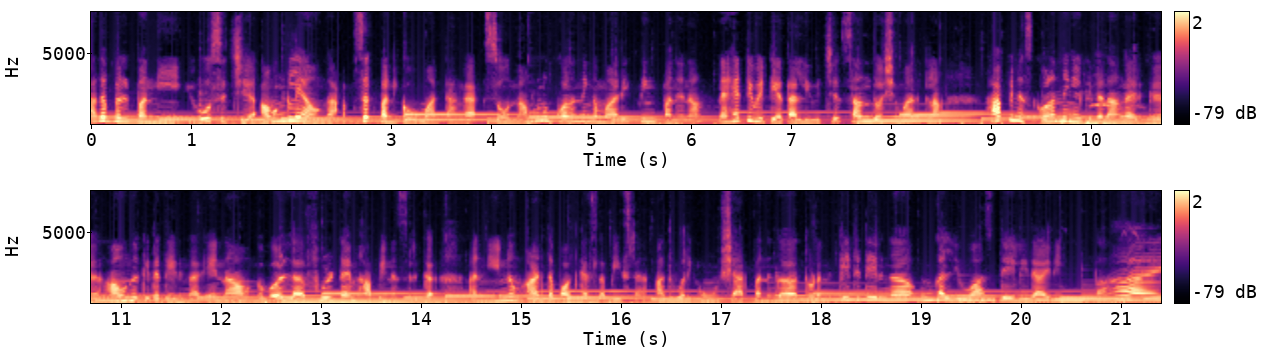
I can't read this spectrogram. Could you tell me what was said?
அதை பில் பண்ணி யோசிச்சு அவங்களே அவங்க அப்செட் பண்ணிக்கவும் மாட்டாங்க. ஸோ நம்மளும் குழந்தைங்க மாதிரி திங்க் பண்ணுனா நெகட்டிவிட்டியை தள்ளி வச்சு சந்தோஷமாக இருக்கலாம். ஹாப்பினஸ் குழந்தைங்க கிட்ட தாங்க இருக்குது அவங்க கிட்ட தேடுங்க. ஏன்னா அவங்க வேர்ல்டில் ஃபுல் டைம் ஹாப்பினஸ் இருக்குது அண்ட் இன்னும் அடுத்த பாட்காஸ்ட்டில் பேசுகிறேன் அது வரைக்கும் ஷேர் பண்ணுங்கள் தொடர்ந்து கேட்டுகிட்டே இருங்க. உங்கள் யுவாஸ் டெய்லி டைரி பாய்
